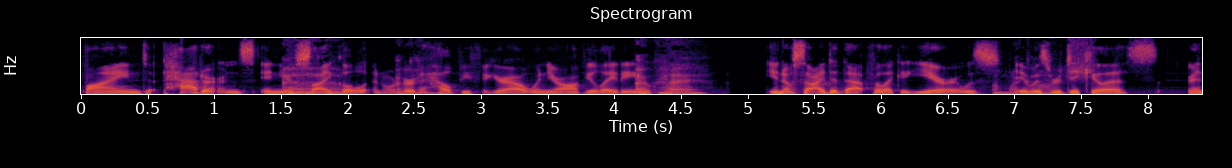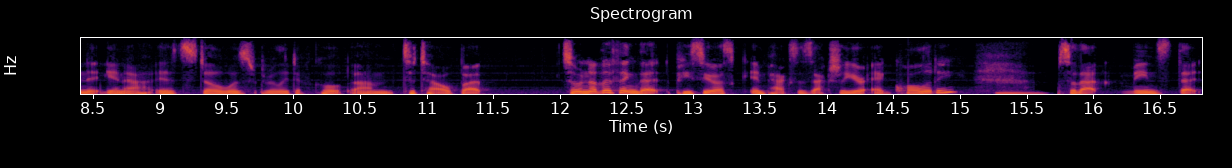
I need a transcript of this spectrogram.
find patterns in your Oh, cycle in order okay. to help you figure out when you're ovulating. Okay. you know, so I did that for like a year. It was Oh it was ridiculous, and it, you know, it still was really difficult um, to tell. But so another thing that PCOS impacts is actually your egg quality. Hmm. So that means that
